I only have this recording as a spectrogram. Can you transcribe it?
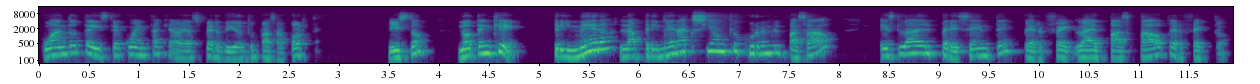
¿Cuándo te diste cuenta que habías perdido tu pasaporte? ¿Listo? Noten que primera, la primera acción que ocurre en el pasado es la del presente perfecto, la del pasado perfecto,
